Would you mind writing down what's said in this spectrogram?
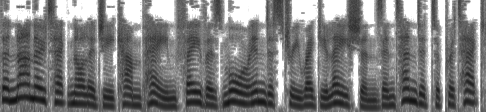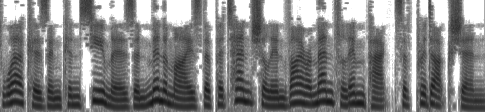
The nanotechnology campaign favors more industry regulations intended to protect workers and consumers and minimize the potential environmental impacts of production.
